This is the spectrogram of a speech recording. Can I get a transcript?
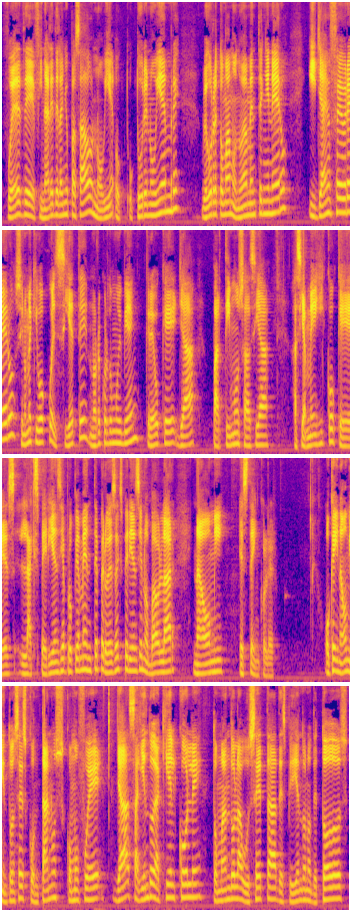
fue desde finales del año pasado, octubre, noviembre, luego retomamos nuevamente en enero y ya en febrero, si no me equivoco, el 7, no recuerdo muy bien, creo que ya partimos hacia, hacia México, que es la experiencia propiamente, pero esa experiencia nos va a hablar Naomi Steinkoller. Ok, Naomi, entonces contanos cómo fue ya saliendo de aquí el cole, tomando la buceta, despidiéndonos de todos,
